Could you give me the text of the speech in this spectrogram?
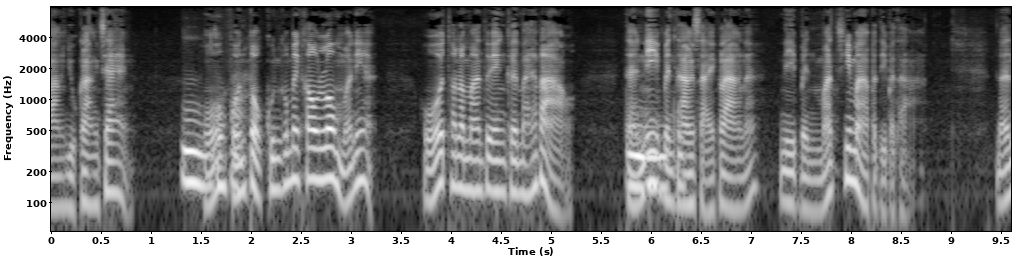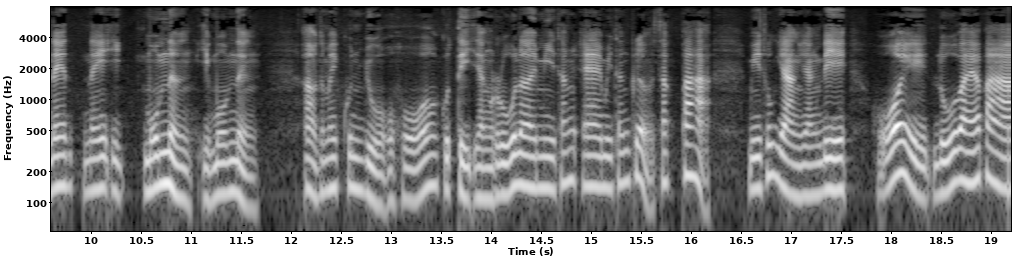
บางอยู่กลางแจ้ง โอ้ฝนตกคุณก็ไม่เข้าร่มอะเนี่ยโอ้ทรมานตัวเองเกินไปหรือเปล่า แต่นี่เป็นทางสายกลางนะ นี่เป็นมัชชิมาปฏิปทานะในในอีกมุมหนึ่ง อีกมุมหนึ่งอ้าวทำไมคุณอยู่โอ้โห กุฏิอย่างรู้เลยมีทั้งแอร์มีทั้งเครื่องซักผ้า มีทุกอย่างอย่างดีโอ้ยรู้ไปหรือเปล่า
